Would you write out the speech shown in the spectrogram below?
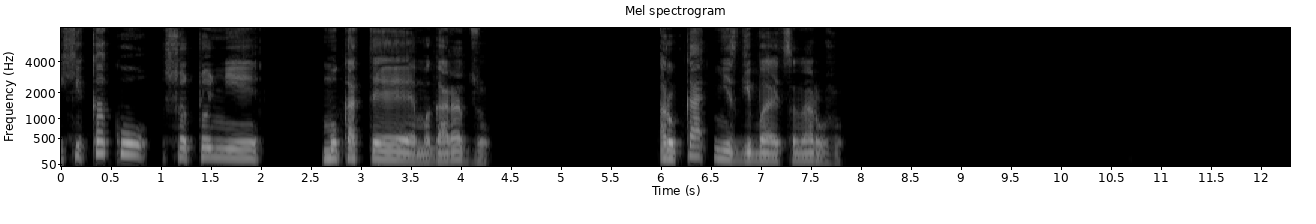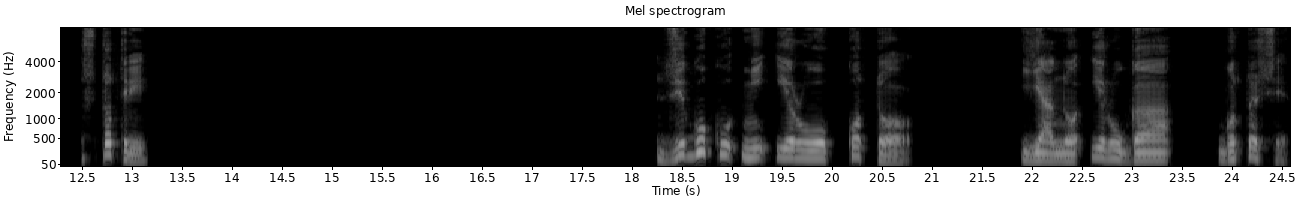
Хикаку Сотони Мукате Магарадзу. Рука не сгибается наружу. 103. Дзигоку ни иру кото, яно ируга готоси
